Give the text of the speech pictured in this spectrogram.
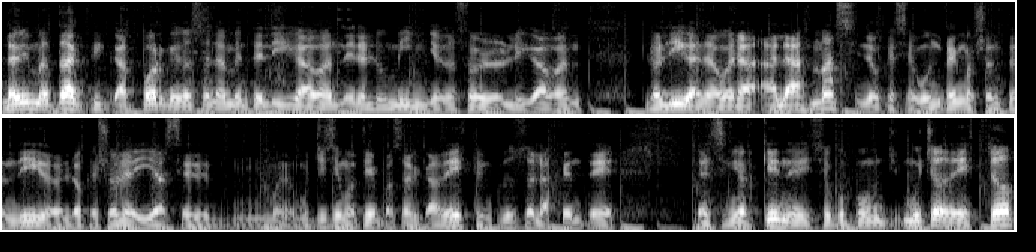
la misma táctica, porque no solamente ligaban el aluminio, no solo lo ligaban, lo ligan ahora al asma, sino que según tengo yo entendido, en lo que yo leí hace bueno, muchísimo tiempo acerca de esto, incluso la gente, el señor Kennedy se ocupó mucho de esto.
